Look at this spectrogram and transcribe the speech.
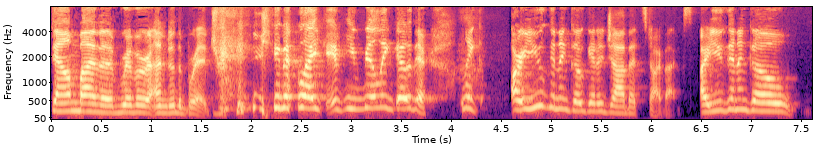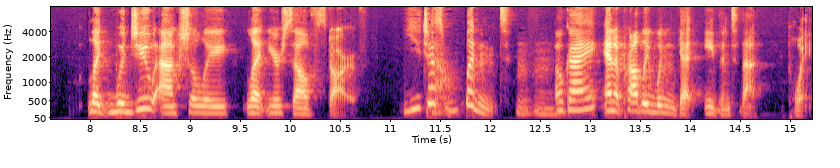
down by the river under the bridge, right? you know, like if you really go there, like, are you to go get a job at Starbucks? Are you to go, like, would you actually let yourself starve? You just no. wouldn't. Mm-mm. Okay. And it probably wouldn't get even to that point.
